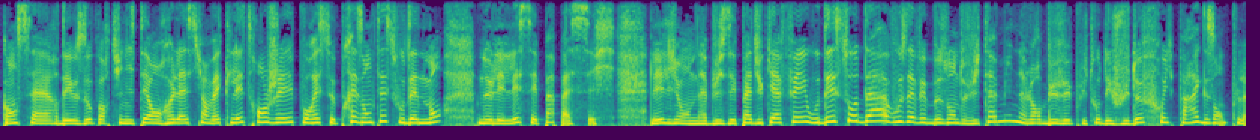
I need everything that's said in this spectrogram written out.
Cancer, des opportunités en relation avec l'étranger pourraient se présenter soudainement, ne les laissez pas passer. Les lions, n'abusez pas du café ou des sodas, vous avez besoin de vitamines, alors buvez plutôt des jus de fruits par exemple.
